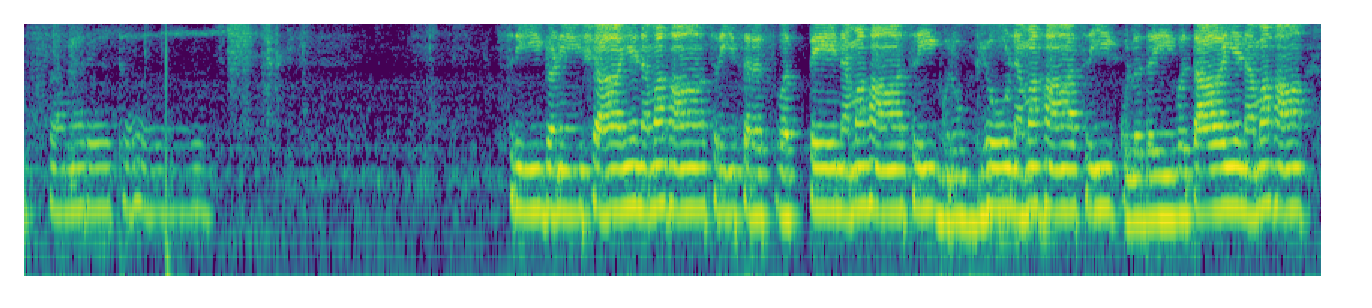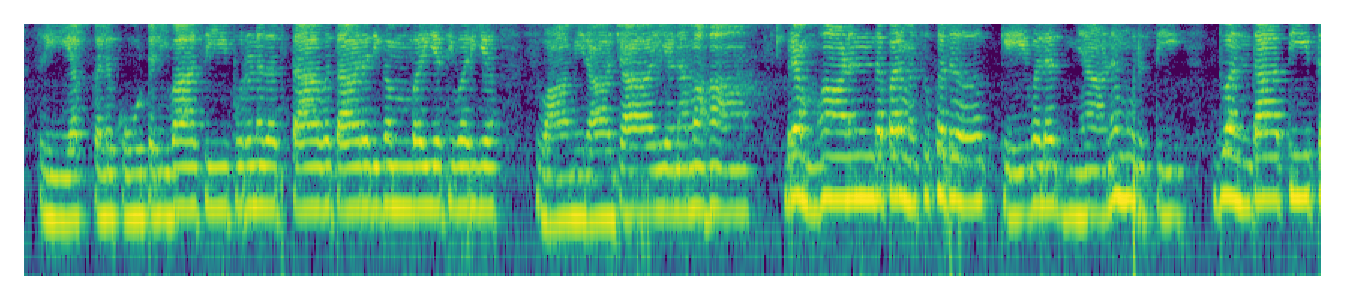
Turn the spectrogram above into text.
समर्थ। श्री गणेशाय नमः श्री सरस्वते नमः श्री गुरुभ्यो नमः श्री कुलदैवताय नमः श्री अक्कलकोटनिवासी पूर्णदत्तावतार स्वामिराजाय नमः। ब्रह्मानंद परमसुखद केवल ज्ञानमूर्ति द्वंद्वातीत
